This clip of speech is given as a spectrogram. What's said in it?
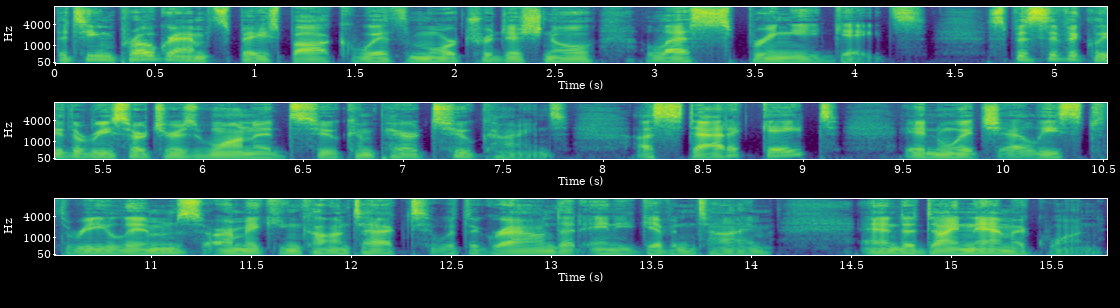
the team programmed Spacebok with more traditional, less springy gaits. Specifically, the researchers wanted to compare two kinds a static gait, in which at least three limbs are making contact with the ground at any given time, and a dynamic one,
